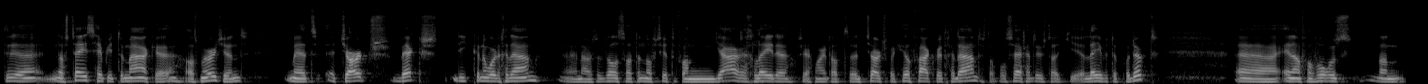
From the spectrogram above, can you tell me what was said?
de, nog steeds heb je te maken als merchant met eh, chargebacks die kunnen worden gedaan. Eh, nou is het wel zo ten opzichte van jaren geleden, zeg maar, dat een chargeback heel vaak werd gedaan. Dus dat wil zeggen dus dat je levert een product eh, en dan vervolgens dan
